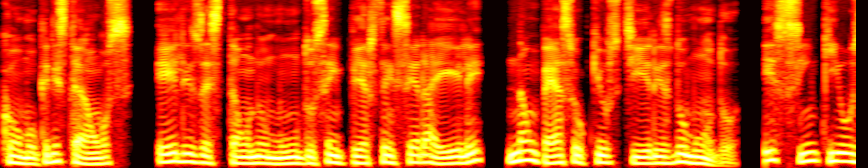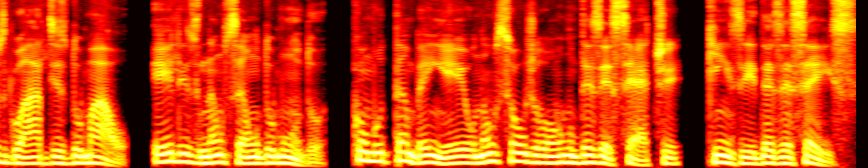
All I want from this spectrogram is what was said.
Como cristãos, eles estão no mundo sem pertencer a ele. Não peço que os tires do mundo, e sim que os guardes do mal. Eles não são do mundo, como também eu não sou. João 17, 15 e 16.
